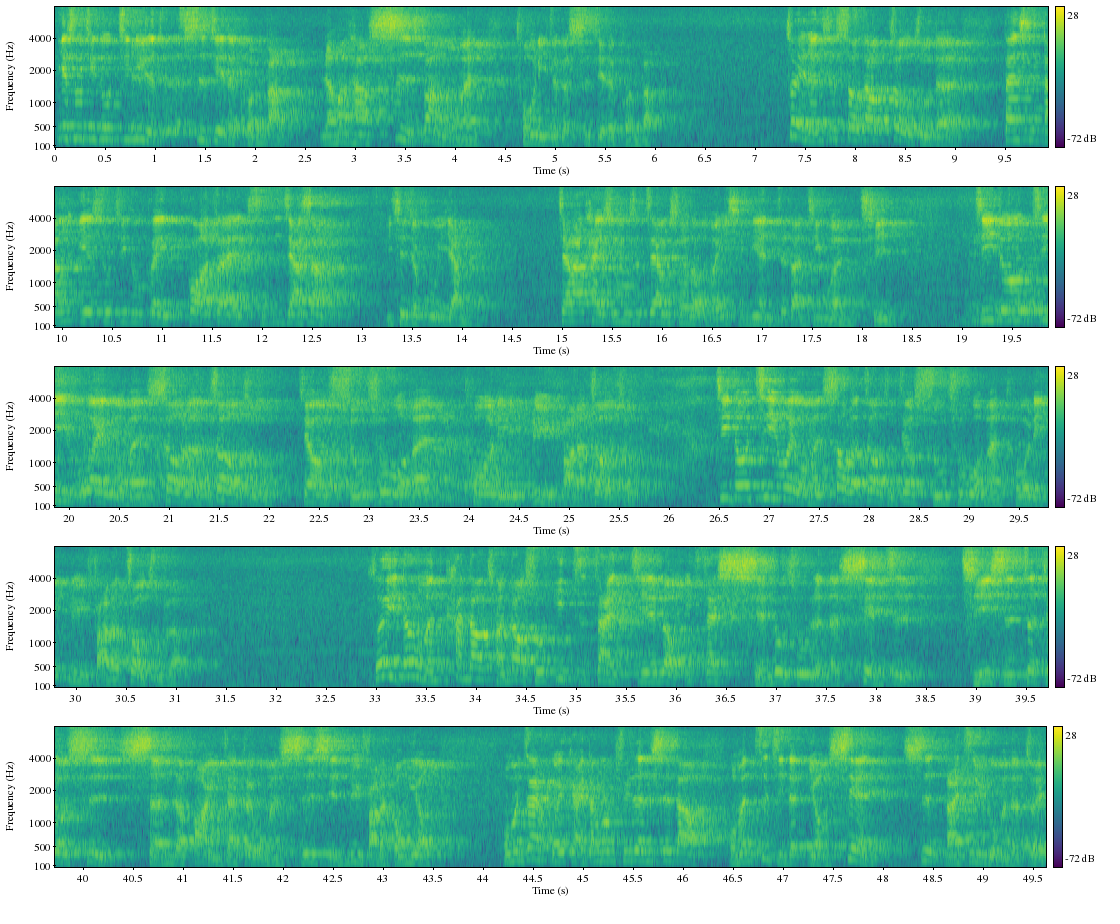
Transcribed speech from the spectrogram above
耶稣基督经历了这个世界的捆绑，然后他释放我们脱离这个世界的捆绑。罪人是受到咒诅的，但是当耶稣基督被挂在十字架上，一切就不一样了。加拉太书是这样说的，我们一起念这段经文，请。基督既为我们受了咒诅，就赎出我们脱离律法的咒诅。基督既为我们受了咒诅，就赎出我们脱离律法的咒诅了。所以，当我们看到传道书一直在揭露、一直在显露出人的限制，其实这就是神的话语在对我们施行律法的功用。我们在悔改当中去认识到，我们自己的有限是来自于我们的罪。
